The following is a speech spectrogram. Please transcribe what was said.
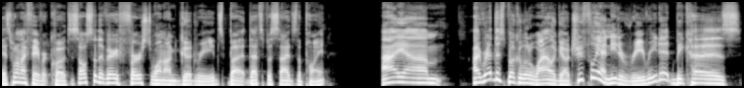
It's one of my favorite quotes. It's also the very first one on Goodreads, but that's besides the point. I um I read this book a little while ago. Truthfully, I need to reread it because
